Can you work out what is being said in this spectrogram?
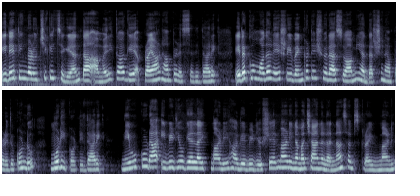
ಇದೇ ತಿಂಗಳು ಚಿಕಿತ್ಸೆಗೆ ಅಂತ ಅಮೆರಿಕಾಗೆ ಪ್ರಯಾಣ ಬೆಳೆಸಲಿದ್ದಾರೆ. ಇದಕ್ಕೂ ಮೊದಲೇ ಶ್ರೀ ವೆಂಕಟೇಶ್ವರ ಸ್ವಾಮಿಯ ದರ್ಶನ ಪಡೆದುಕೊಂಡು ಮೂಡಿಕೊಟ್ಟಿದ್ದಾರೆ. ನೀವು ಕೂಡ ಈ ವಿಡಿಯೋಗೆ ಲೈಕ್ ಮಾಡಿ, ಹಾಗೆ ವಿಡಿಯೋ ಶೇರ್ ಮಾಡಿ, ನಮ್ಮ ಚಾನಲನ್ನು ಸಬ್ಸ್ಕ್ರೈಬ್ ಮಾಡಿ.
